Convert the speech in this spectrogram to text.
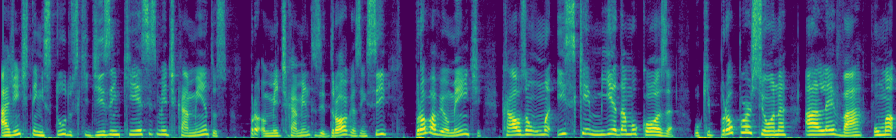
a gente tem estudos que dizem que esses medicamentos, medicamentos e drogas em si, provavelmente causam uma isquemia da mucosa, o que proporciona a levar uma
